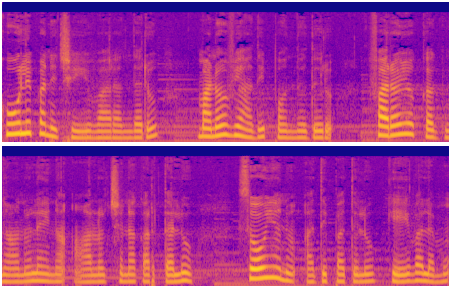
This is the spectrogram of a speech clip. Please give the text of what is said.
కూలి పని చేయువారందరూ మనోవ్యాధి పొందుదురు. ఫరో యొక్క జ్ఞానులైన ఆలోచనకర్తలు సోయను అధిపతులు కేవలము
